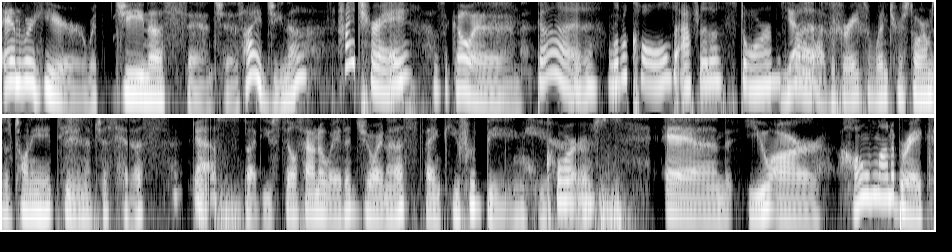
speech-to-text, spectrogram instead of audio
And we're here with Gina Sanchez. Hi, Gina. Hi, Trey. How's it going? Good. A little cold after those storms. Yeah, the great winter storms of 2018 have just hit us. Yes. But you still found a way to join us. Thank you for being here. Of course. And you are home on a break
